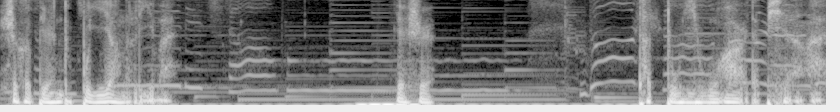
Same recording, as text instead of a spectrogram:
是和别人都不一样的例外，也是他独一无二的偏爱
